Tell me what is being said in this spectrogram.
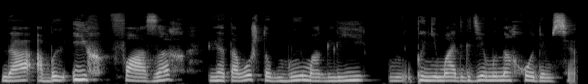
да, об их фазах для того, чтобы мы могли понимать, где мы находимся.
